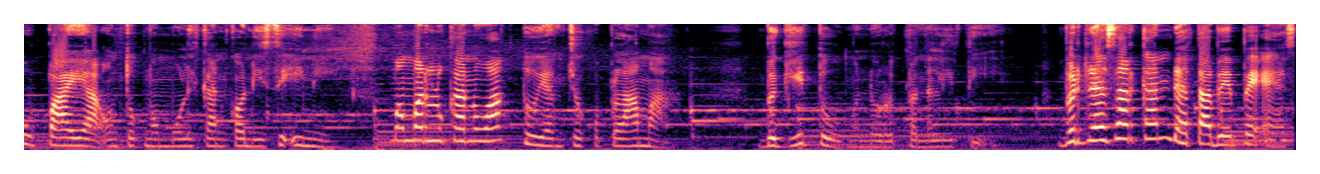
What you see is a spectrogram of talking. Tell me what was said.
Upaya untuk memulihkan kondisi ini memerlukan waktu yang cukup lama. Begitu menurut peneliti. Berdasarkan data BPS,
